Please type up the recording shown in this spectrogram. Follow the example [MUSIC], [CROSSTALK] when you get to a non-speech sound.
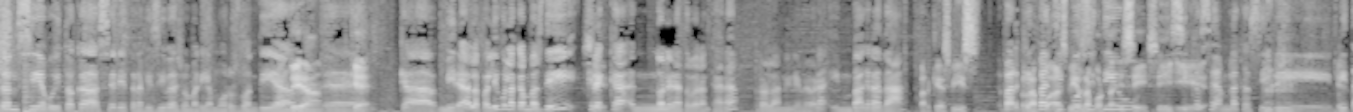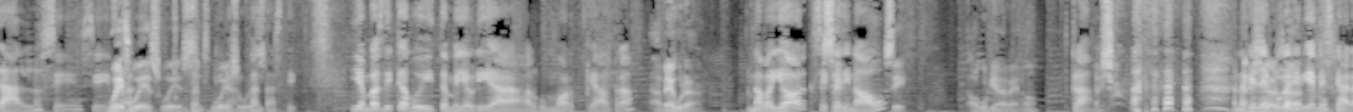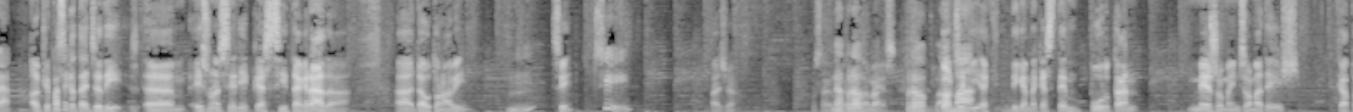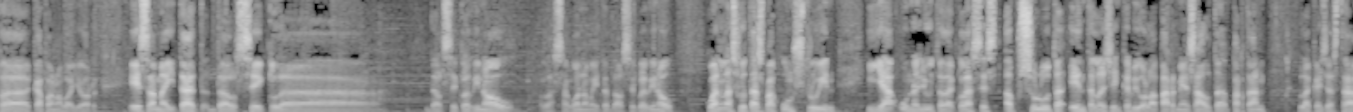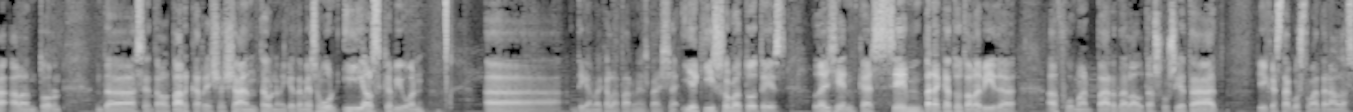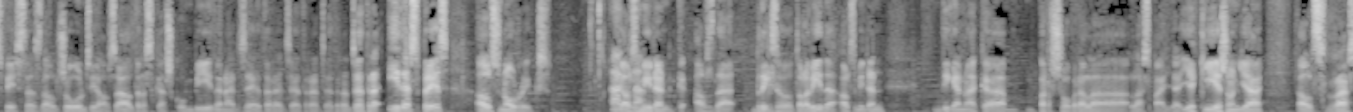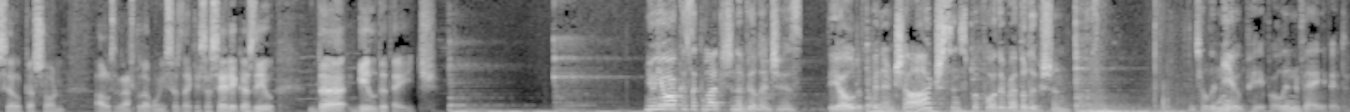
Doncs sí, avui toca sèrie televisiva. Joan Maria Morros, bon dia. Bon dia. Què? Que, mira, la pel·lícula que em vas dir, Sí. crec que no l'he anat a veure encara, però l'aniré a veure, i em va agradar. Perquè has vist... Perquè vaig has dir vist positiu, reportatge- Sí, sí, i sí que sembla que sigui [CLEARS THROAT] vital, no sé. Sí, Ho és, ho és, ho és, Doncs ho mira, és, ho és. fantàstic. I em vas dir que avui també hi hauria algun mort que altre. A veure... Nova York, segle sí, XIX. Sí, algun hi ha d'haver, no? Clar, [LAUGHS] Això. [LAUGHS] en aquella Això època n'hi havia més cara. El que passa que t'haig de dir, eh, és una sèrie que si t'agrada eh, d'Autonavi, Mm? sí? Sí. Vaja. No, sé, No, però- més. però, doncs home- aquí, diguem-ne que estem portant més o menys el mateix cap a, cap a Nova York. És a meitat del segle del segle XIX, la segona meitat del segle XIX, quan la ciutat es va construint i hi ha una lluita de classes absoluta entre la gent que viu a la part més alta, per tant, la que ja està a l'entorn de Central Park, carrer 60, una miqueta més amunt, i els que viuen eh, diguem-ne que la part més baixa. I aquí, sobretot, és la gent que sempre, que tota la vida ha format part de l'alta societat i que està acostumat a anar a les festes dels uns i dels altres, que es conviden, etc etc etc etc. I després, els nous rics, Ah, que els clar. miren, que els de rics de tota la vida, els miren diguem-ne que per sobre la- l'espatlla. I aquí és on hi ha els Russell, que són els grans protagonistes d'aquesta sèrie, que es diu The Gilded Age. New York is a collection of villages. The old have been in charge since before the Revolution, until the new people invaded.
